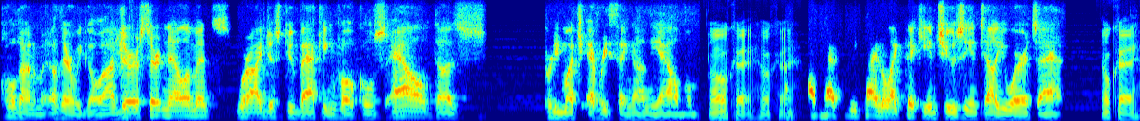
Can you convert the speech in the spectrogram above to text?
hold on a minute. Oh, there we go. Uh, there are certain elements where I just do backing vocals. Al does pretty much everything on the album. Okay, okay, I have to be kind of like picky and choosy and tell you where it's at. okay.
